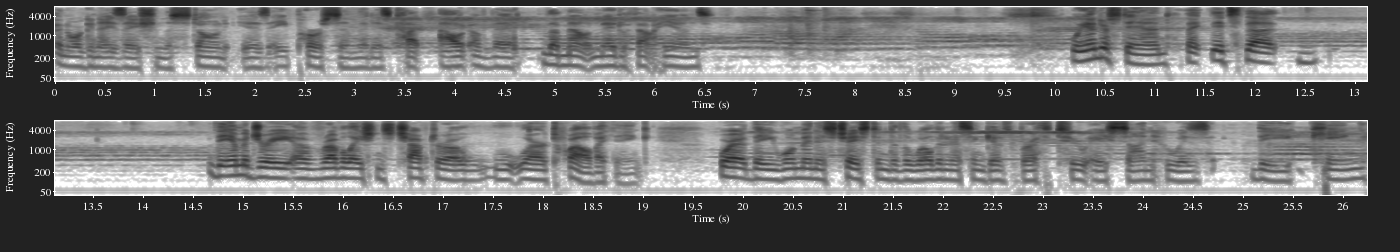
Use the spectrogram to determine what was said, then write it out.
an organization. The stone is a person that is cut out of the, the mountain made without hands. We understand that it's the the imagery of Revelations chapter 12, I think, where the woman is chased into the wilderness and gives birth to a son who is the king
